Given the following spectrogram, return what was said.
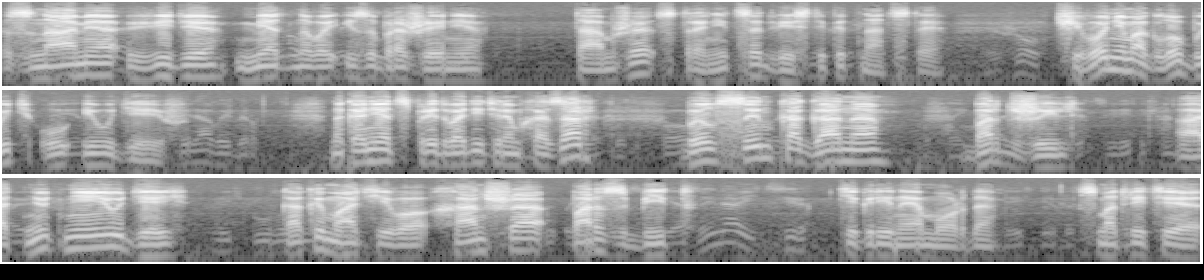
знамя в виде медного изображения. Там же страница 215, чего не могло быть у иудеев. Наконец, предводителем Хазар был сын Кагана Барджиль, а отнюдь не иудей, как и мать его, ханша Парсбит, тигриная морда. Смотрите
